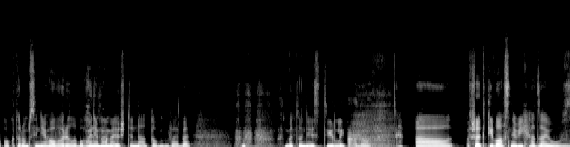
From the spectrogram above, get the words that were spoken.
o ktorom si nehovoril, lebo ho nemáme ešte na tom webe. Sme to nestihli. Áno. A všetky vlastne vychádzajú z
